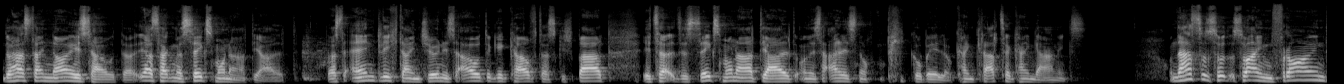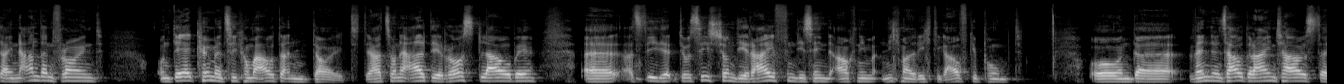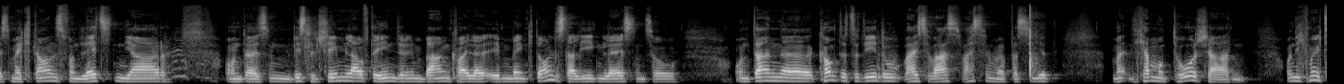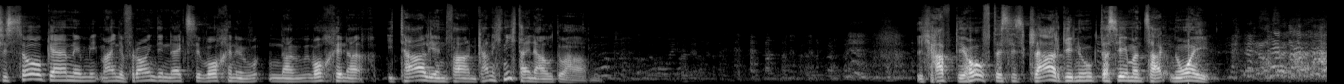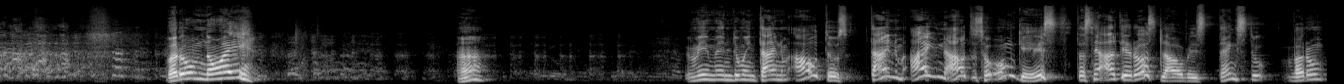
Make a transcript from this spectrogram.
du hast ein neues Auto, ja, sagen wir sechs Monate alt. Du hast endlich dein schönes Auto gekauft, hast gespart, jetzt ist es sechs Monate alt und ist alles noch picobello, kein Kratzer, kein gar nichts. Und da hast du so, so einen Freund, einen anderen Freund und der kümmert sich um Auto an Deut. Der hat so eine alte Rostlaube. Äh, also die, du siehst schon, die Reifen, die sind auch nicht, mal richtig aufgepumpt. Und äh, wenn du ins Auto reinschaust, da ist McDonalds von letzten Jahr und da ist ein bisschen Schimmel auf der hinteren Bank, weil er eben McDonalds da liegen lässt und so. Und dann äh, kommt er zu dir, du weißt du was, weißt du, was mir passiert? Ich habe Motorschaden und ich möchte so gerne mit meiner Freundin nächste Woche eine Woche nach Italien fahren. Kann ich nicht ein Auto haben? Ich habe gehofft, es ist klar genug, dass jemand sagt neu. Warum neu? Ha? Wenn du mit deinem Auto, deinem eigenen Auto so umgehst, dass eine alte Rostlaube ist, denkst du, warum,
